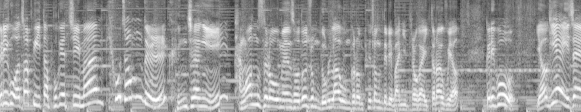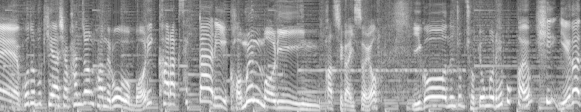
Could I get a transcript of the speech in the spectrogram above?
그리고 어차피 이따 보겠지만 표정들 굉장히 당황스러우면서도 좀 놀라운 그런 표정들이 많이 들어가 있더라고요. 그리고 여기에 이제 포도부키아 샵 한정판으로 머리카락 색깔이 검은 머리인 파츠가 있어요. 이거는 좀 적용을 해볼까요? 히, 얘가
